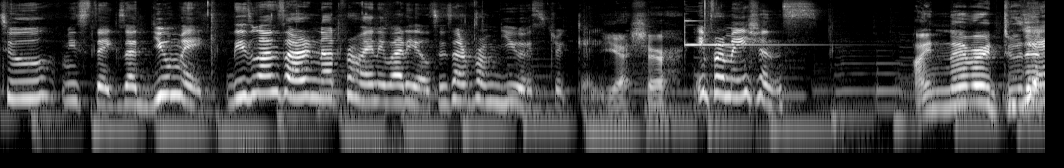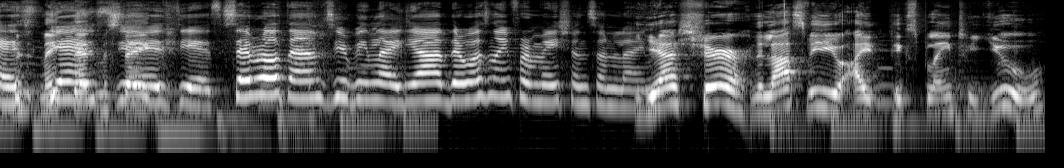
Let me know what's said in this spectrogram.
two mistakes that you make. These ones are not from anybody else. These are from you strictly. Yeah, sure. Informations. I never do that. yes, make yes, that mistake. yes, yes. Several times you've been like, yeah, there was no informations online. Yeah, sure. In the last video, I explained to you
